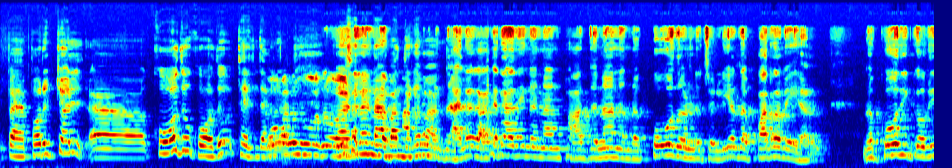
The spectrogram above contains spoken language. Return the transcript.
இப்போ பொறிச்சொல் கோது கோது தெரிந்தவர்கள் நான் வந்தீங்க அகராதியில நான் பார்த்தேன்னா அந்த கோதுன்னு சொல்லி அந்த பறவைகள். இந்த கோதி கோதி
